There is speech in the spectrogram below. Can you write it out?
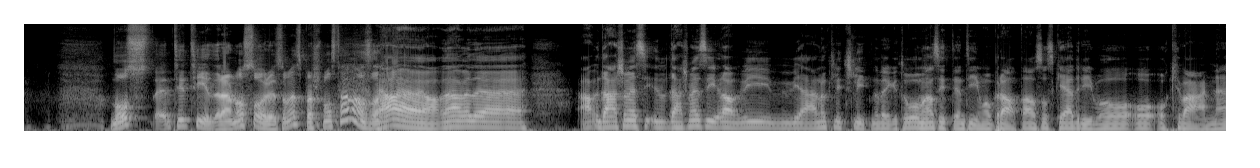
Nå, til tider her nå står det ut som et spørsmålstegn, altså. Ja, ja, ja. Nei, men det, ja, men det, er som jeg, er som jeg sier, da. Vi, vi er nok litt slitne begge to. Vi har sittet i en time og prata, og så skal jeg drive og, og, og kverne,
